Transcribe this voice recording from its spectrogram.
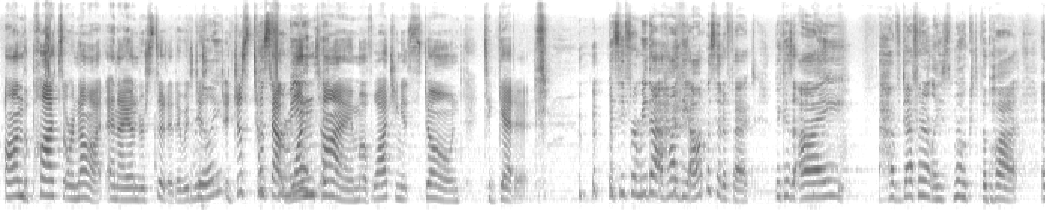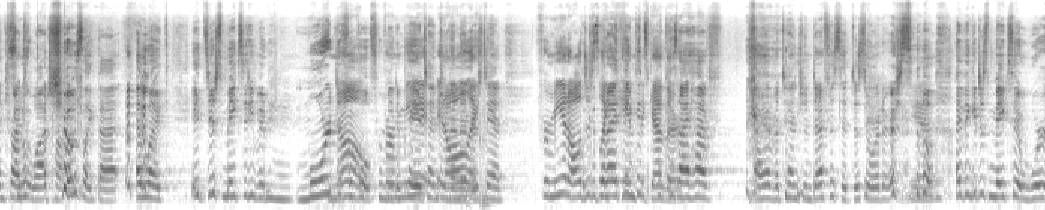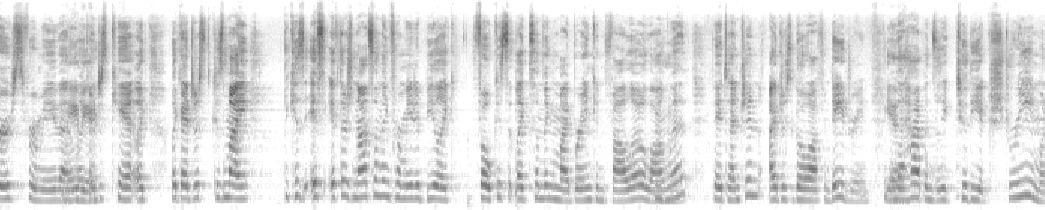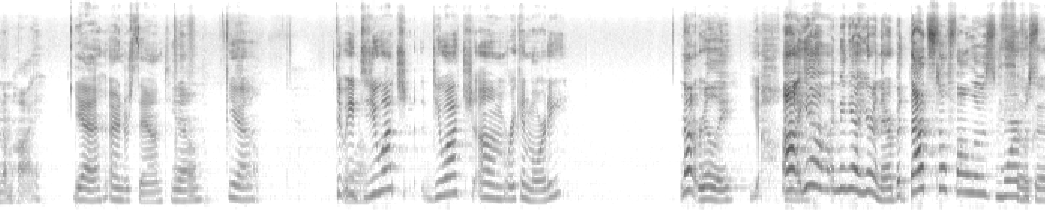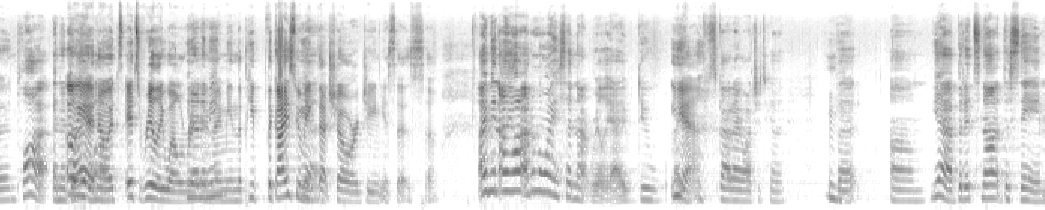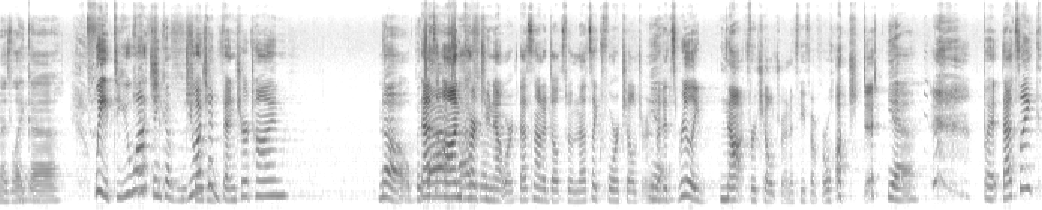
on the pots or not, and I understood it. It was just Really? it just took that me, one it- it- time of watching it stoned to get it. But see, for me, that had the opposite effect because I have definitely smoked the pot and tried to Smoked the watch shows like that, and like it just makes it even more difficult for me for to me, pay it attention and all, like, understand. For me, it all just but like I came together. because I have I have attention deficit disorder, so Yeah. I think it just makes it worse for me. That like I just can't like like I just because my because if if there's not something for me to be like focused like something my brain can follow along with pay attention I just go off and daydream Mm-hmm. Yeah. and that happens like to the extreme when I'm high yeah, I understand. you know Yeah. So. Did wait? wow. Did you watch? Do you watch um Rick and Morty? not really Yeah. uh yeah I mean yeah here and there but that still follows more of a good. plot and a Oh yeah, no, it's it's really well know what I written. I mean? mean, the peop- the guys who make that show are geniuses. So I mean, I ha- I don't know why I said not really. I do. I, Yeah. Scott and I watch it together, but um, yeah, but it's not the same as like a wait, do you watch? think of do you watch Adventure Time? No. But That's that, on feel- Cartoon Network. That's not Adult Swim. That's like for children, but it's really not for children if you've ever watched it. Yeah, But that's like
